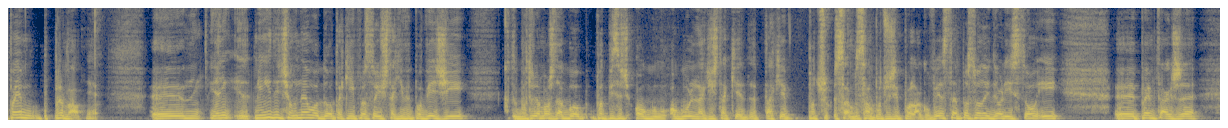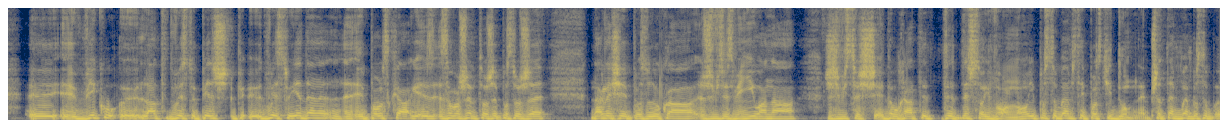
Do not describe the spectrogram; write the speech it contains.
powiem prywatnie, ja, ni- mnie nigdy ciągnęło do takich po prostu jakichś takich wypowiedzi, kt- które można było podpisać ogół, ogólne jakieś takie, takie poczu, sam, samopoczucie Polaków. Jestem po prostu idealistą i powiem tak, że y, y, w wieku lat 21, 21 y, Polska, zauważyłem to, że po prostu, że nagle się po prostu rzeczywistość zmieniła na rzeczywistość demokratyczną i wolną i po prostu byłem z tej Polski dumny. Przedtem byłem po prostu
